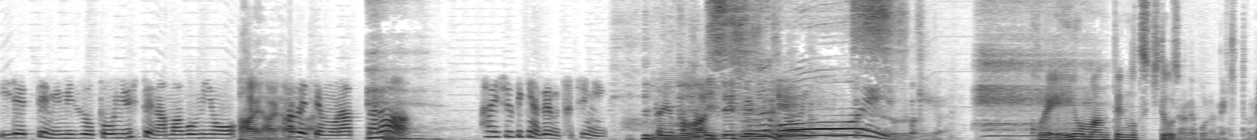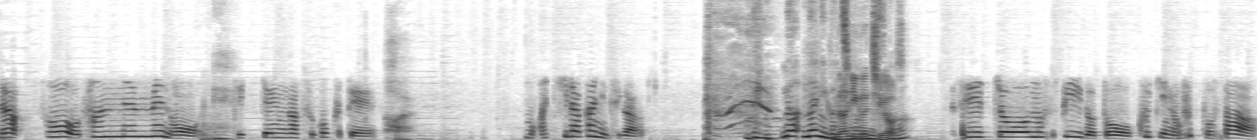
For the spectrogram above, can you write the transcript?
入れてミミズを投入して生ゴミを食べてもらったら、え最終的には全部土に。といううかわすごい。すげえ。これ栄養満点の土ってことですよねこれねきっとね。いやそう3年目のうん。実験がすごくて、はい。もう明らかに違う。な何が違うんですか？成長のスピードと茎の太さ。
